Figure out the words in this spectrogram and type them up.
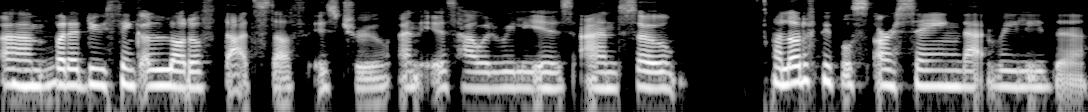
Um Mhm. but I do think a lot of that stuff is true and is how it really is. And so a lot of people are saying that really the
